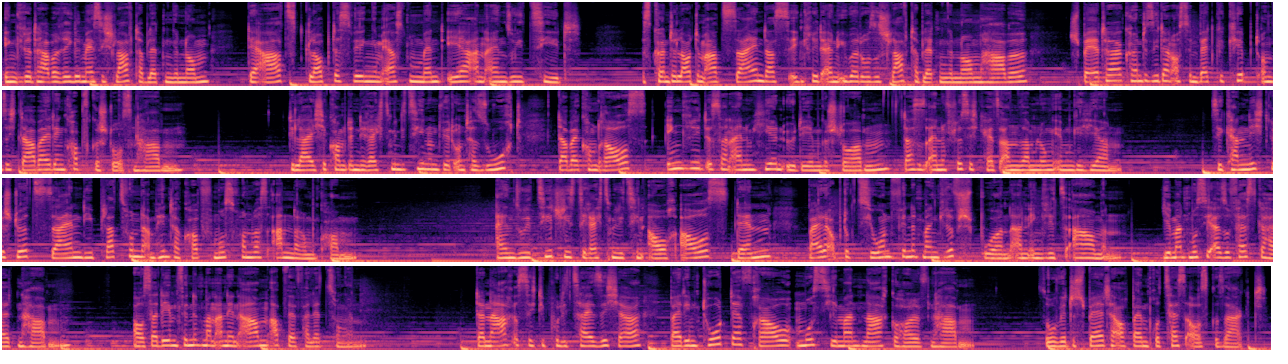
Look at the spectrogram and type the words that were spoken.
Ingrid habe regelmäßig Schlaftabletten genommen. Der Arzt glaubt deswegen im ersten Moment eher an einen Suizid. Es könnte laut dem Arzt sein, dass Ingrid eine Überdosis Schlaftabletten genommen habe. Später könnte sie dann aus dem Bett gekippt und sich dabei den Kopf gestoßen haben. Die Leiche kommt in die Rechtsmedizin und wird untersucht. Dabei kommt raus, Ingrid ist an einem Hirnödem gestorben. Das ist eine Flüssigkeitsansammlung im Gehirn. Sie kann nicht gestürzt sein, die Platzwunde am Hinterkopf muss von was anderem kommen. Ein Suizid schließt die Rechtsmedizin auch aus, denn bei der Obduktion findet man Griffspuren an Ingrids Armen. Jemand muss sie also festgehalten haben. Außerdem findet man an den Armen Abwehrverletzungen. Danach ist sich die Polizei sicher, bei dem Tod der Frau muss jemand nachgeholfen haben. So wird es später auch beim Prozess ausgesagt.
